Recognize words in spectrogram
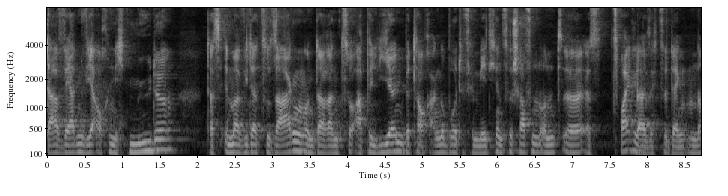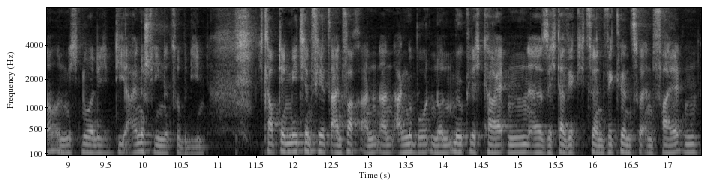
da werden wir auch nicht müde, das immer wieder zu sagen und daran zu appellieren, bitte auch Angebote für Mädchen zu schaffen und äh, es zweigleisig zu denken ne? und nicht nur die, die eine Schiene zu bedienen. Ich glaube, den Mädchen fehlt es einfach an, an Angeboten und Möglichkeiten, äh, sich da wirklich zu entwickeln, zu entfalten.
